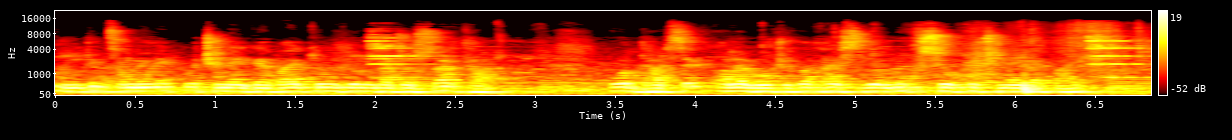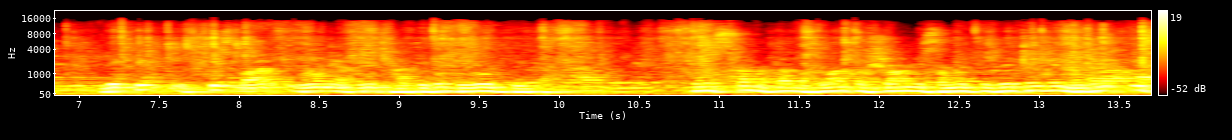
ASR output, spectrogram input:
अंतिम समय में कुछ नहीं कह पाए क्योंकि उनका जो सर था, वो धड़ से अलग हो चुका था, इसलिए मुख से कुछ नहीं कह पाए। लेकिन इक्कीस बार उन्होंने अपनी छाती को ज़रूर पीटा तो इसका मतलब भगवान परशुराम जी समझ चुके थे कि मुझे इस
